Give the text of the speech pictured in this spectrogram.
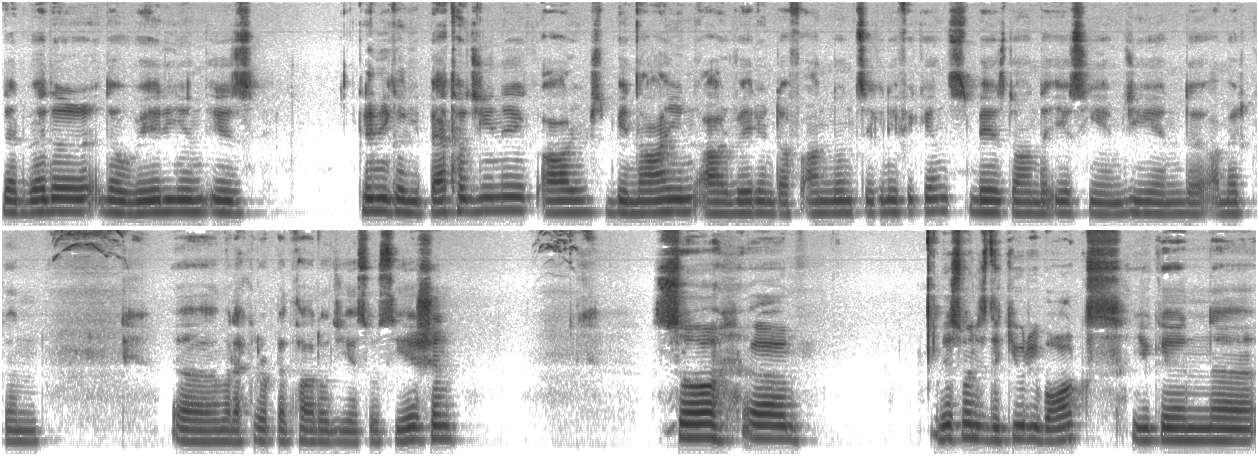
that whether the variant is clinically pathogenic or benign or variant of unknown significance based on the ACMG and the American uh, Molecular Pathology Association. So um, this one is the query box. You can uh,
